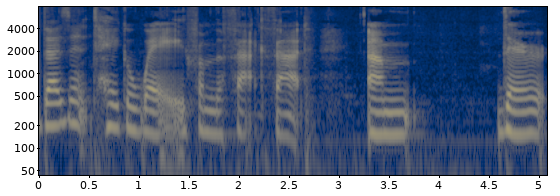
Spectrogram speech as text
doesn't take away from the fact that um, they're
